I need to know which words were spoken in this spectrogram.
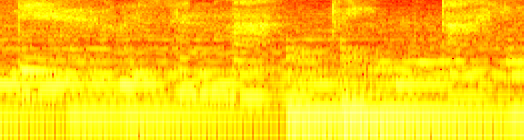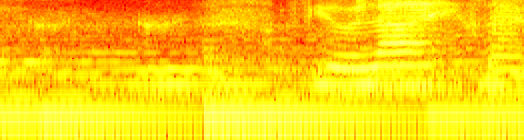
fearless in my dream. A few lives I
